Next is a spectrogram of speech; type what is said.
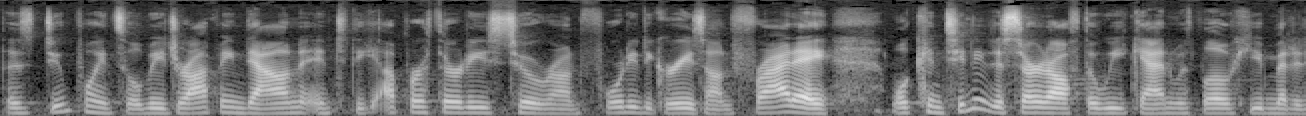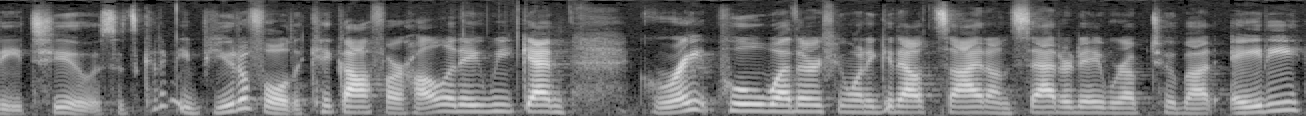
Those dew points will be dropping down into the upper 30s to around 40 degrees on Friday. We'll continue to start off the weekend with low humidity too. So it's going to be beautiful to kick off our holiday weekend. Great pool weather if you want to get outside on Saturday. We're up to about 80,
